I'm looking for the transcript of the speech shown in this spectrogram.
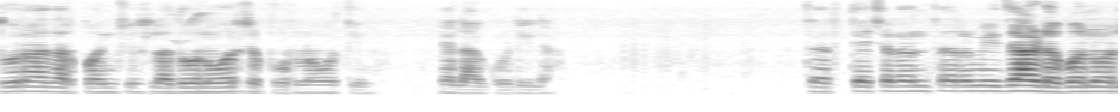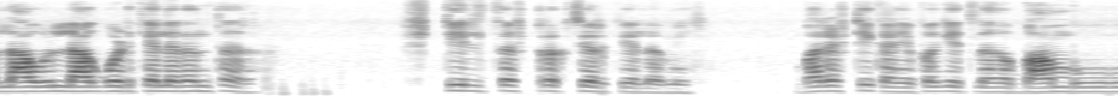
दोन हजार पंचवीसला दोन वर्ष पूर्ण होतील या लागवडीला. तर त्याच्यानंतर मी झाडं बनव लाव लागवड केल्यानंतर स्टीलचं स्ट्रक्चर केलं मी. बऱ्याच ठिकाणी बघितलं बांबू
